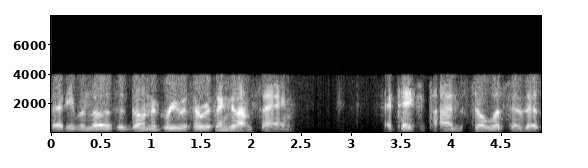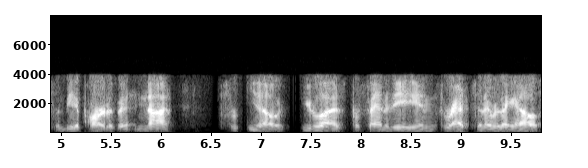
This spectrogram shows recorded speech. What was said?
said, even those that don't agree with everything that I'm saying, it takes the time to still listen to this and be a part of it and not, you know, utilize profanity and threats and everything else.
